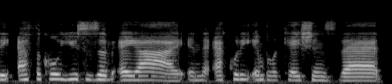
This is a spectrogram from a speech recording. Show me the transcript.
the ethical uses of AI and the equity implications that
